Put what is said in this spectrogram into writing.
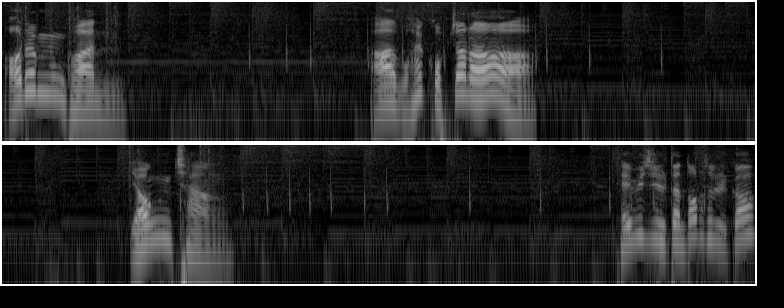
얼음관. 아 뭐 할 거 없잖아 영창 데미지 일단 떨어뜨릴까?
